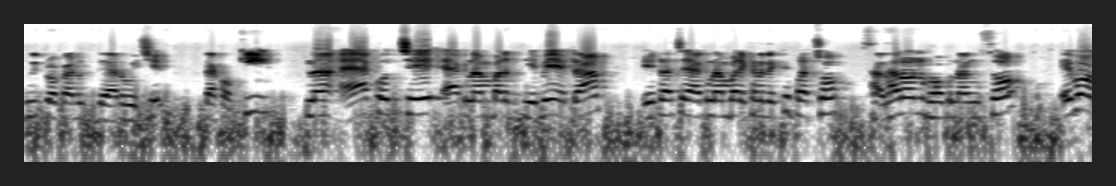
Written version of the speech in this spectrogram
দুই প্রকার দেওয়া রয়েছে। দেখো, কি? না, এক হচ্ছে এক নাম্বার দেবে এটা এটা হচ্ছে এক নাম্বার, এখানে দেখতে পাচ্ছ, সাধারণ ভগ্নাংশ এবং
